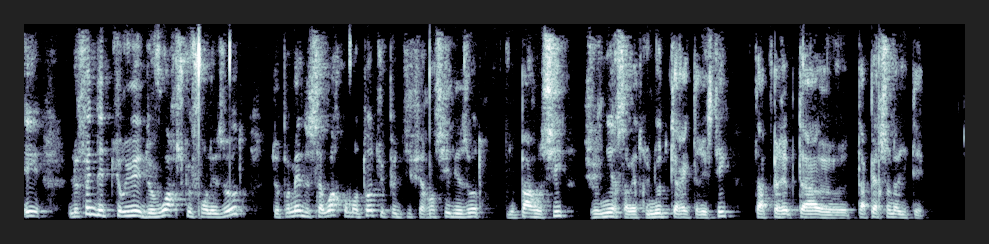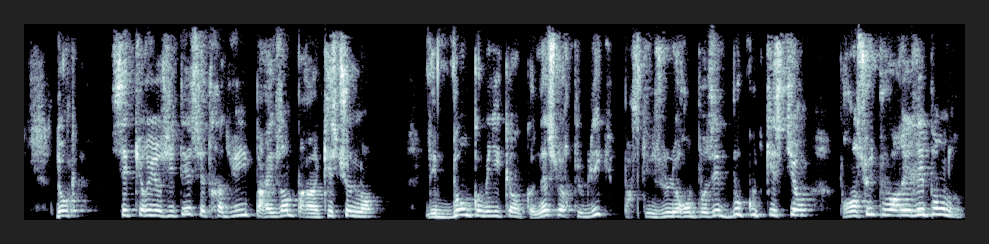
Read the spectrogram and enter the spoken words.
Et le fait d'être curieux et de voir ce que font les autres te permet de savoir comment toi tu peux te différencier des autres. De part aussi, je vais venir, ça va être une autre caractéristique, ta, euh, ta personnalité. Donc, cette curiosité se traduit par exemple par un questionnement. Les bons communicants connaissent leur public parce qu'ils leur ont posé beaucoup de questions pour ensuite pouvoir y répondre.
